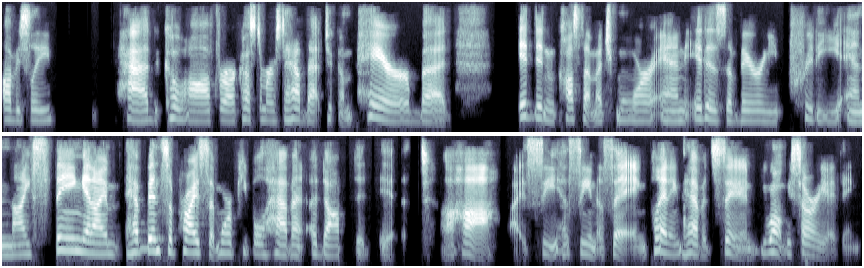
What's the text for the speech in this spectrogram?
obviously had Koha for our customers to have that to compare, but it didn't cost that much more and it is a very pretty and nice thing and i have been surprised that more people haven't adopted it. Aha i see hasina saying planning to have it soon. You won't be sorry i think.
